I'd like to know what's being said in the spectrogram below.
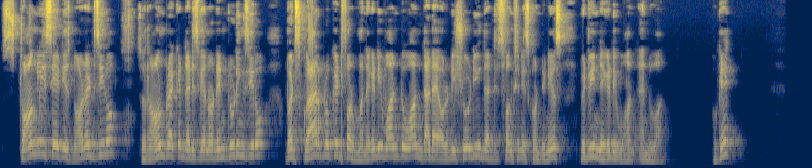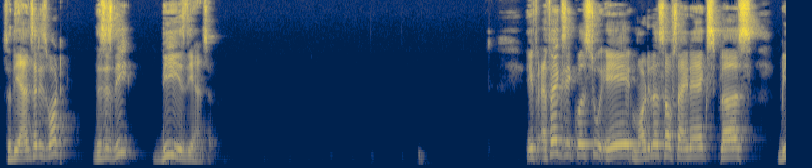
strongly say it is not at 0. So round bracket that is we are not including 0 but square bracket for negative 1 to 1 that I already showed you that this function is continuous between negative 1 and 1. Okay. So the answer is what? This is the B is the answer. If fx equals to a modulus of sin x plus b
